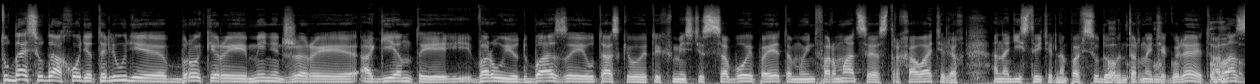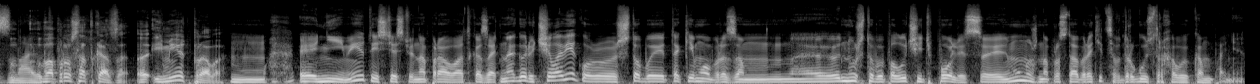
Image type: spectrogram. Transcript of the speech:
Туда-сюда ходят люди, брокеры, менеджеры, агенты, воруют базы, утаскивают их вместе с собой, поэтому информация о страхователях, она действительно повсюду в интернете гуляет, а Во- нас знают. Вопрос отказа. Имеют право? Э, не имеют, естественно, права отказать. Но я говорю, человеку, чтобы таким образом, э, ну, чтобы получить полис, э, ему нужно просто обратиться в другую страховую компанию.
